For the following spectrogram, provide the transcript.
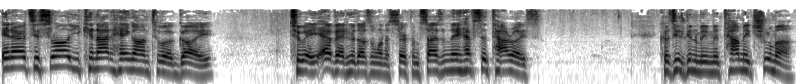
In Eretz Yisrael, you cannot hang on to a guy, to a Eved who doesn't want to circumcise him. They have setaros. Because he's going to be mitame truma.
